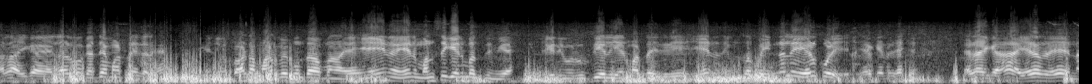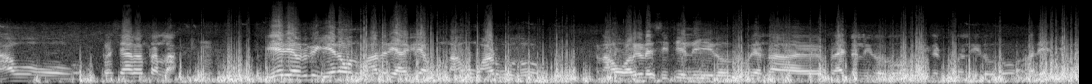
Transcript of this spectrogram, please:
ಅಲ್ಲ ಈಗ ಎಲ್ಲರೂ ಗದ್ದೆ ಮಾಡ್ತಾ ಇದ್ದಾರೆ. ಈಗ ನೀವು ತೋಟ ಮಾಡಬೇಕು ಅಂತ ಏನು ಏನು ಮನಸ್ಸಿಗೆ ಏನು ಬಂತು ನಿಮಗೆ? ಈಗ ನೀವು ವೃತ್ತಿಯಲ್ಲಿ ಏನು ಮಾಡ್ತಾ ಇದ್ದೀರಿ? ಏನು ನಿಮ್ಮ ಸ್ವಲ್ಪ ಇನ್ನಲ್ಲೇ ಹೇಳ್ಕೊಳ್ಳಿ. ಯಾಕೆಂದರೆ ಎಲ್ಲ ಈಗ ಏನಂದರೆ ನಾವು ಪ್ರಚಾರ ಅಂತಲ್ಲ. ಬೇರೆಯವ್ರಿಗೂ ಏನೋ ಒಂದು ಮಾದರಿ ಆಗಲಿ ನಾವು ಮಾಡ್ಬೋದು. ನಾವು ಹೊರಗಡೆ ಸಿಟಿಯಲ್ಲಿ ಇರೋದು ಎಲ್ಲ ಫ್ಲ್ಯಾಟಲ್ಲಿ ಇರೋದು ಅಲ್ಲಿ ಇರೋದು ಅದೇ ಜೀವನ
